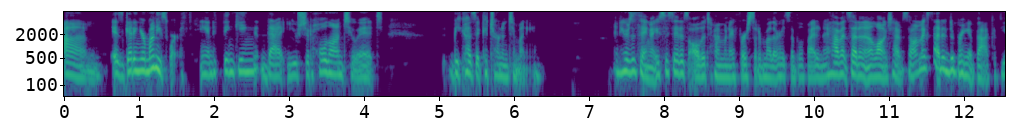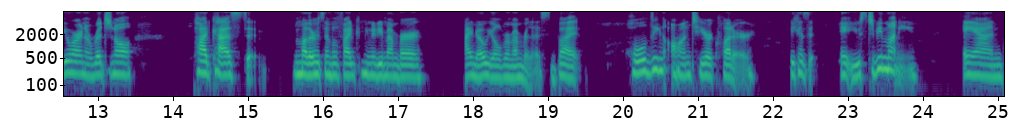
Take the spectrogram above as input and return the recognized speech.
um, is getting your money's worth and thinking that you should hold on to it because it could turn into money. And here's the thing I used to say this all the time when I first started Motherhood Simplified, and I haven't said it in a long time. So I'm excited to bring it back. If you are an original podcast Motherhood Simplified community member, I know you'll remember this, but holding on to your clutter because it, it used to be money and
